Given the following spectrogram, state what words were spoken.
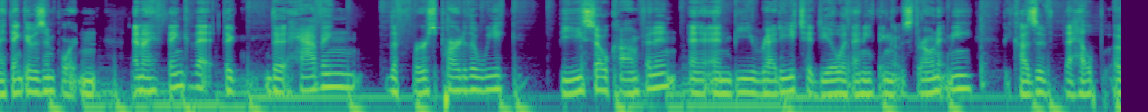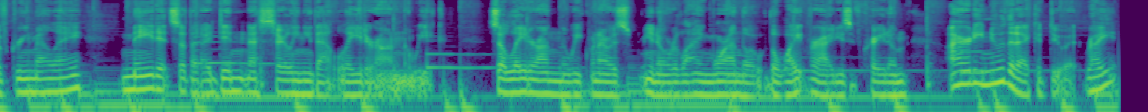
I think it was important and i think that the the having the first part of the week be so confident and, and be ready to deal with anything that was thrown at me because of the help of green Malay made it so that i didn't necessarily need that later on in the week so later on in the week, when I was, you know, relying more on the, the white varieties of Kratom, I already knew that I could do it, right?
